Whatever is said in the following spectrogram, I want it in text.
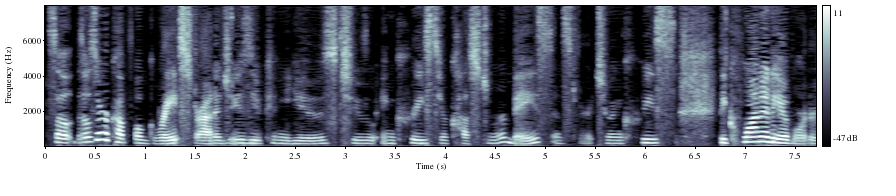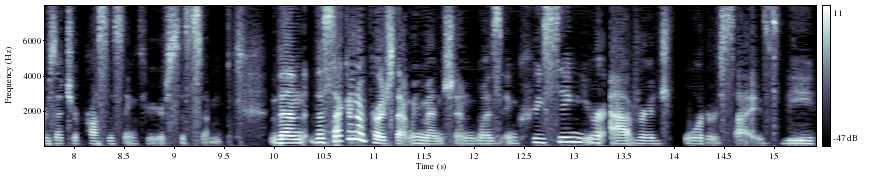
So those are a couple great strategies you can use to increase your customer base and start to increase the quantity of orders that you're processing through your system. Then the second approach that we mentioned was increasing your average order size, the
